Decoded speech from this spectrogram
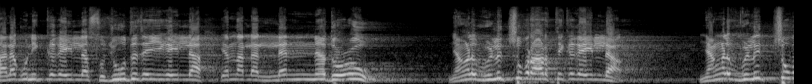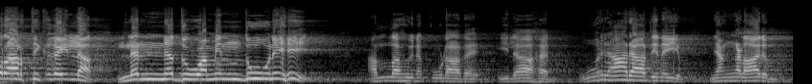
തലകുനിക്കുകയില്ല സുജൂത് ചെയ്യുകയില്ല എന്നല്ല. ലന്നതൊഴു ഞങ്ങൾ വിളിച്ചു പ്രാർത്ഥിക്കുകയില്ല. ഞങ്ങൾ വിളിച്ചു പ്രാർത്ഥിക്കുകയില്ല. അള്ളാഹുവിനെ കൂടാതെ ഇലാഹൻ ഒരാരാധനയും ഞങ്ങളാരും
